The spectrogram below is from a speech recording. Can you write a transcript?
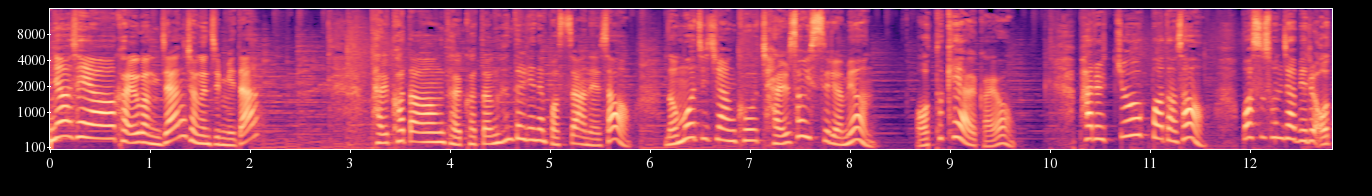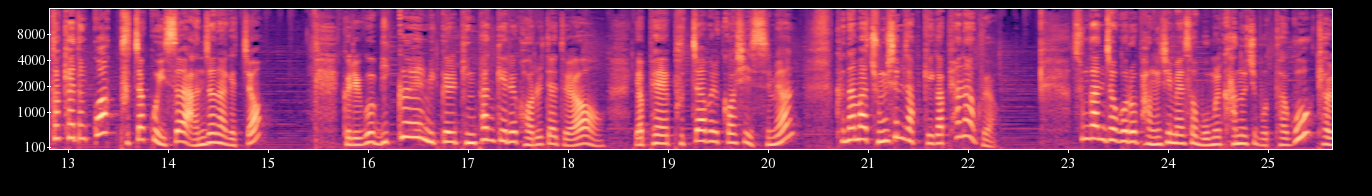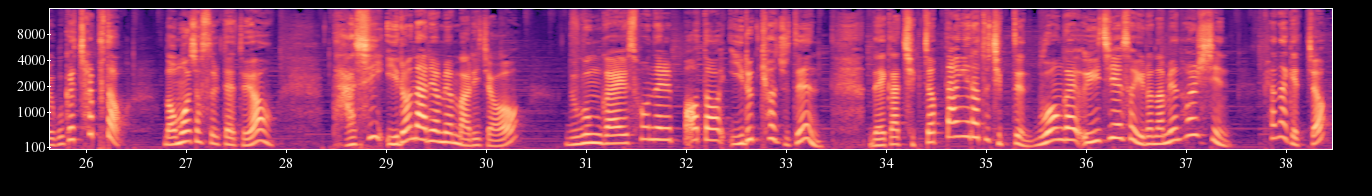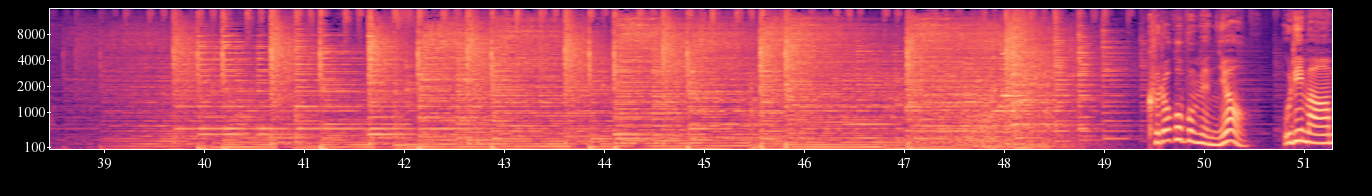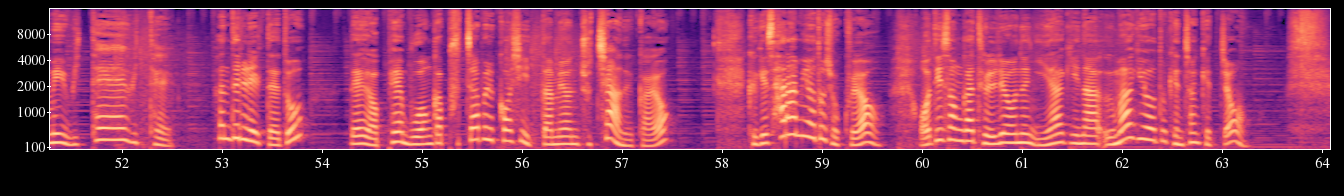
안녕하세요. 가요광장 정은지입니다. 덜커덩 덜커덩 흔들리는 버스 안에서 넘어지지 않고 잘 서 있으려면 어떻게 해야 할까요? 팔을 쭉 뻗어서 버스 손잡이를 어떻게든 꽉 붙잡고 있어야 안전하겠죠? 그리고 미끌미끌 빙판길을 걸을 때도요, 옆에 붙잡을 것이 있으면 그나마 중심 잡기가 편하고요. 순간적으로 방심해서 몸을 가누지 못하고 결국에 철푸덕 넘어졌을 때도요, 다시 일어나려면 말이죠. 누군가의 손을 뻗어 일으켜주든 내가 직접 땅이라도 짚든 무언가에 의지해서 일어나면 훨씬 편하겠죠? 그러고 보면요. 우리 마음이 위태위태 흔들릴 때도 내 옆에 무언가 붙잡을 것이 있다면 좋지 않을까요? 그게 사람이어도 좋고요. 어디선가 들려오는 이야기나 음악이어도 괜찮겠죠?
